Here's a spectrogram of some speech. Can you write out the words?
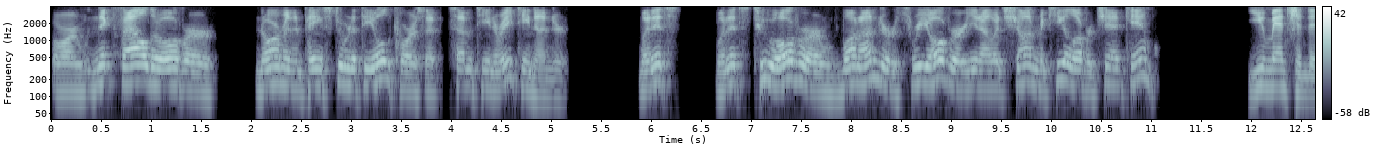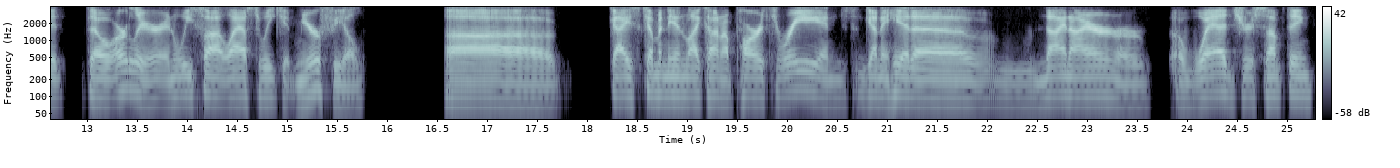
or Nick Faldo over Norman and Payne Stewart at the Old Course at seventeen or eighteen under. When it's when it's two over one under, three over, you know, it's Shaun Micheel over Chad Campbell. You mentioned it though earlier, and we saw it last week at Muirfield. Uh, guys coming in like on a par three and gonna hit a nine iron or a wedge or something,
